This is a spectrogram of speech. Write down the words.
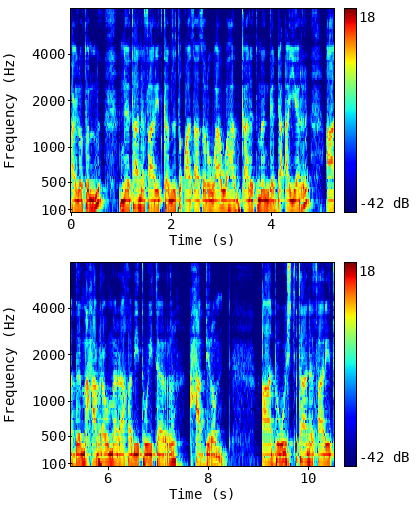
ፓይሎትን ነታ ነፋሪት ከም ዝተቋፃፀርዋ ወሃብ ቃልት መንገዲ ኣየር ኣብ ማሕበራዊ መራኸቢ ትዊተር ሓቢሮም። ኣብ ውሽጢ እታ ነፋሪት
